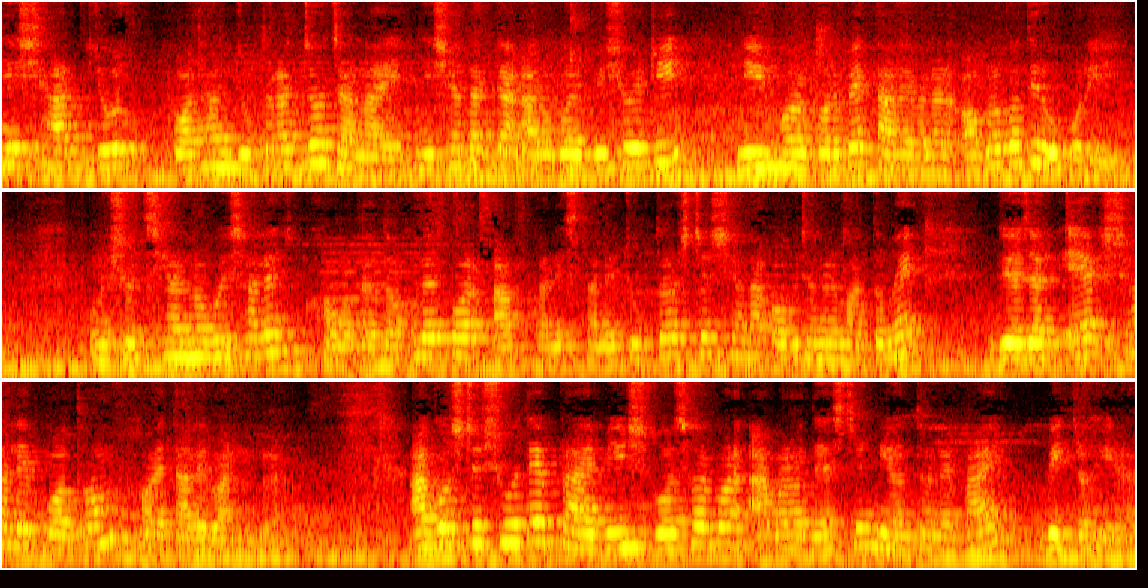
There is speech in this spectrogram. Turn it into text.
যে সাত জোট প্রধান যুক্তরাজ্য জানায়, নিষেধাজ্ঞা আরোপের বিষয়টি নির্ভর করবে তালেবানের অগ্রগতির উপরেই। উনিশশো ছিয়ানব্বই সালে ক্ষমতা দখলের পর আফগানিস্তানে যুক্তরাষ্ট্রের সেনা অভিযানের মাধ্যমে দুই হাজার এক সালে প্রথম হয় তালেবানরা আগস্টের শুরুতে প্রায় বিশ বছর পর আবারও দেশটির নিয়ন্ত্রণে পায় বিদ্রোহীরা।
